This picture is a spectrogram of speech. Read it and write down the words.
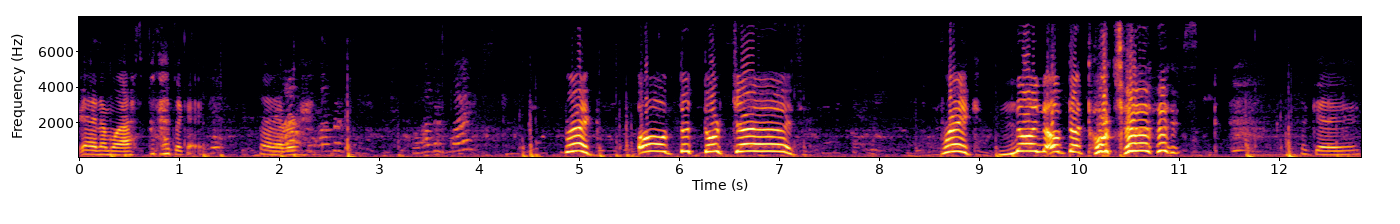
and I'm last, but that's okay. Whatever. Break all the torches! Break none of the torches! okay.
